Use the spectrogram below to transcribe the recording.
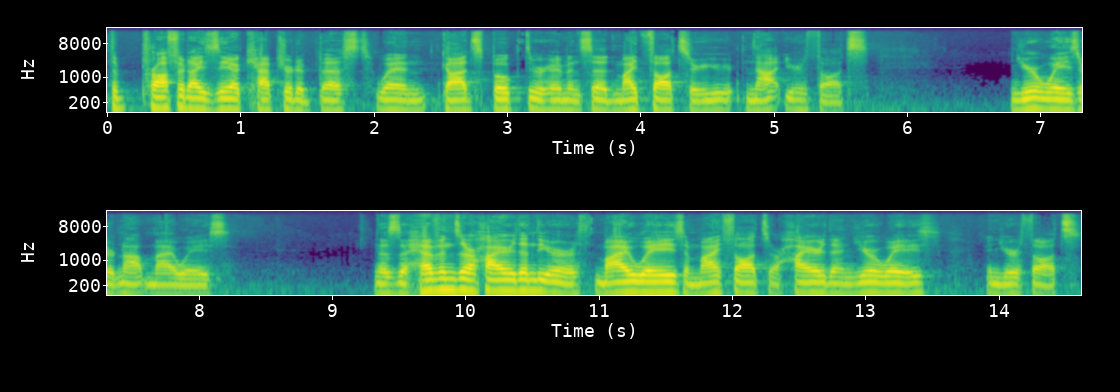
the prophet Isaiah captured it best when God spoke through him and said, My thoughts are not your thoughts, your ways are not my ways. And as the heavens are higher than the earth, my ways and my thoughts are higher than your ways and your thoughts.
